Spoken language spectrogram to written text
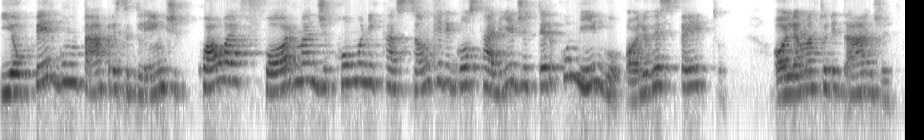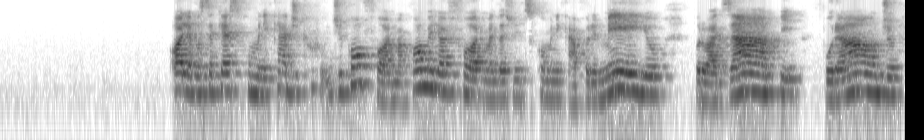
e eu perguntar para esse cliente qual é a forma de comunicação que ele gostaria de ter comigo. Olha o respeito, olha a maturidade. Olha, você quer se comunicar de, de qual forma? Qual a melhor forma da gente se comunicar? Por e-mail, por WhatsApp, por áudio?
